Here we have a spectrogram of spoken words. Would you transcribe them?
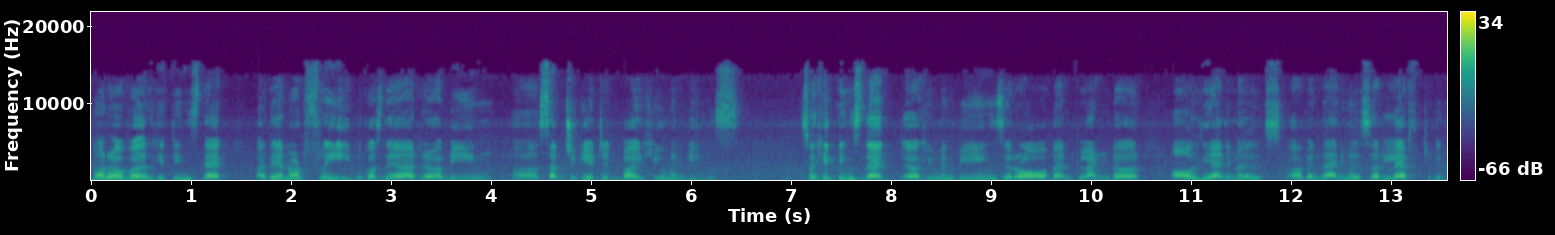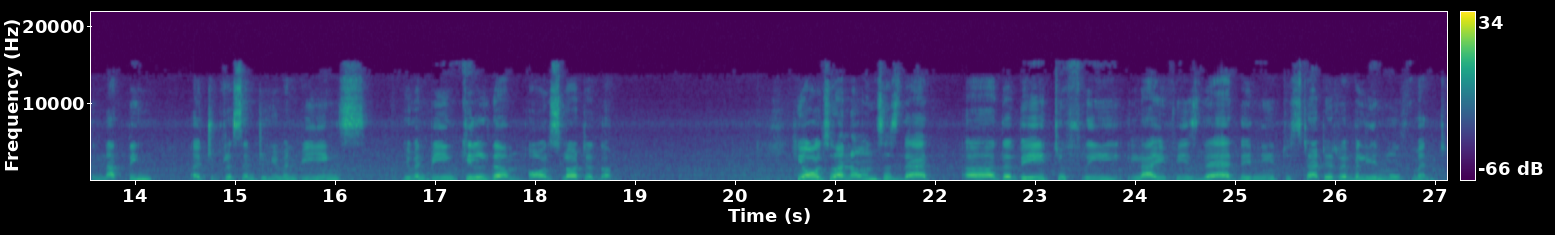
Moreover, he thinks that uh, they are not free because they are uh, being uh, subjugated by human beings. So he thinks that uh, human beings rob and plunder all the animals uh, when the animals are left with nothing uh, to present to human beings human being kill them or slaughter them. He also announces that uh, the way to free life is that they need to start a rebellion movement.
